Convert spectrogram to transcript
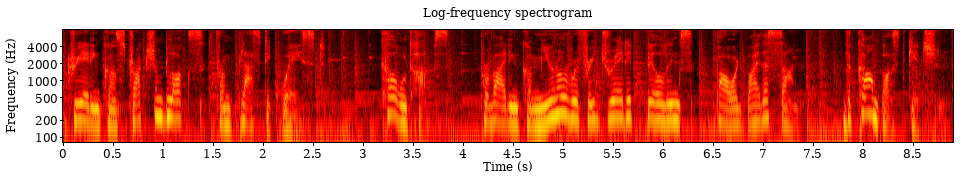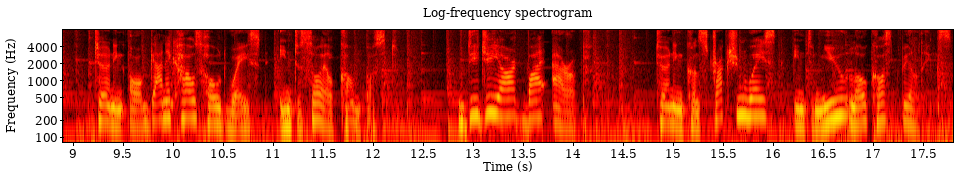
creating construction blocks from plastic waste. ColdHubs, providing communal refrigerated buildings powered by the sun. The compost kitchen, turning organic household waste into soil compost. DigiArt by Arab, turning construction waste into new low-cost buildings.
